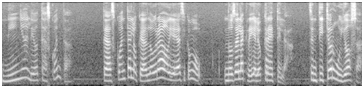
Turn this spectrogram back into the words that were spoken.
niña, Leo, ¿te das cuenta? ¿Te das cuenta de lo que has logrado? Y ella así como, no se la creía, Leo, créetela sentíte orgullosa.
